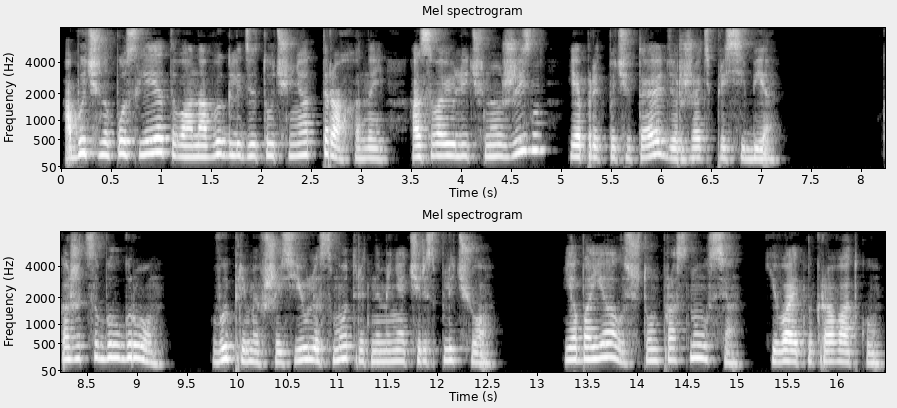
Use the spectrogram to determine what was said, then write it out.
Обычно после этого она выглядит очень оттраханной, а свою личную жизнь я предпочитаю держать при себе. Кажется, был гром. Выпрямившись, Юля смотрит на меня через плечо. Я боялась, что он проснулся, кивает на кроватку.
